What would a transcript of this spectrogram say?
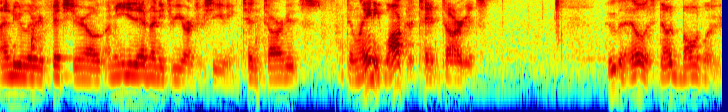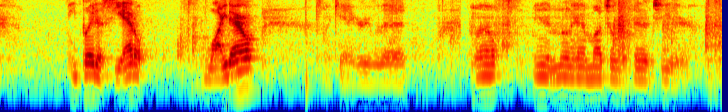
I knew Larry Fitzgerald. I mean, he did have 93 yards receiving, 10 targets. Delanie Walker, 10 targets. Who the hell is Doug Baldwin? He played a Seattle whiteout. I can't agree with that. Well, he didn't really have much on the bench either.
